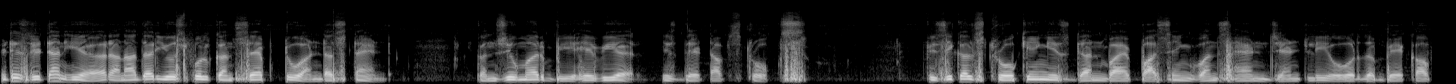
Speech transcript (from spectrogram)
It is written here another useful concept to understand consumer behavior is that of strokes. Physical stroking is done by passing one's hand gently over the back of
